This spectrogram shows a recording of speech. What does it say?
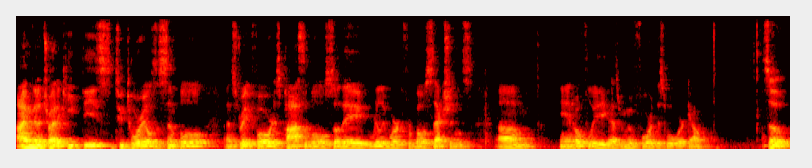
I'm going to try to keep these tutorials as simple and straightforward as possible so they really work for both sections. Um, and hopefully as we move forward this will work out. So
